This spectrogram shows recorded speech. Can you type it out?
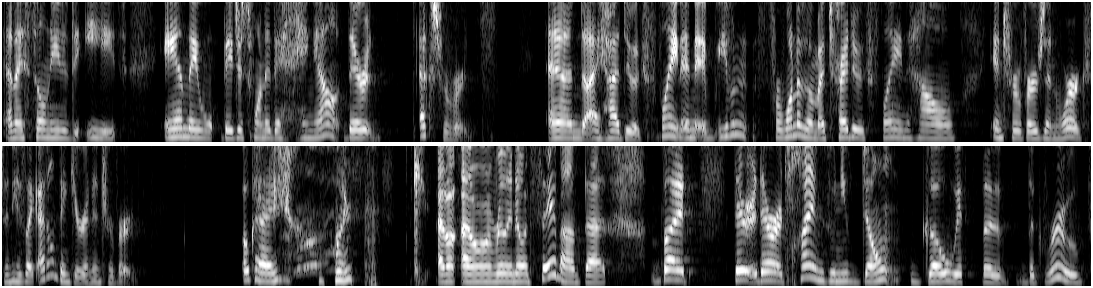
and I still needed to eat, and they they just wanted to hang out. They're extroverts, and I had to explain. And it, even for one of them, I tried to explain how introversion works, and he's like, "I don't think you're an introvert." okay like i don't i don't really know what to say about that but there there are times when you don't go with the the group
